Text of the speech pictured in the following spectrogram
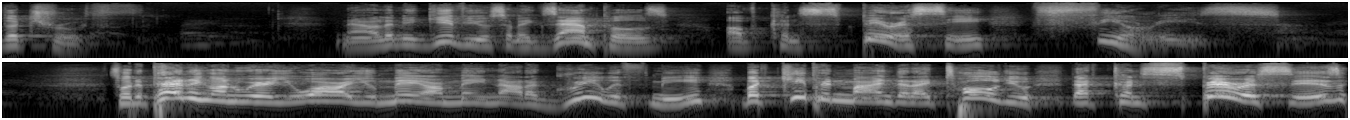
the truth. Now, let me give you some examples of conspiracy theories. So, depending on where you are, you may or may not agree with me, but keep in mind that I told you that conspiracies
